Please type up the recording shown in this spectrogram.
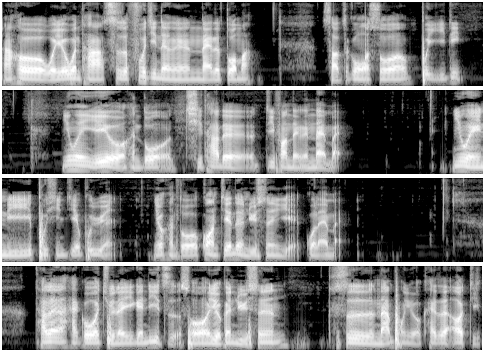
然后我又问他是附近的人来的多吗？嫂子跟我说不一定，因为也有很多其他的地方的人来买，因为离步行街不远，有很多逛街的女生也过来买。他呢还给我举了一个例子，说有个女生是男朋友开着奥迪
